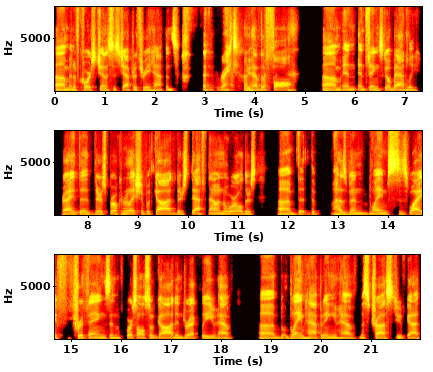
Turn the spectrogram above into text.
Um, and of course, Genesis chapter three happens. right. you have the fall, um, and and things go badly, right? The, there's broken relationship with God. There's death now in the world. There's uh, the the husband blames his wife for things and of course also god indirectly you have uh, blame happening you have mistrust you've got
